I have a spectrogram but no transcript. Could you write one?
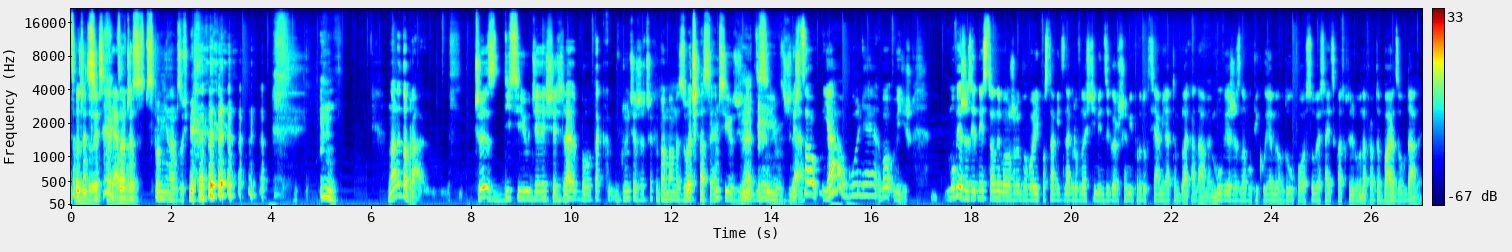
Cały czas były wspaniałe. Cały no. czas wspominam z uśmiechem. no ale dobra. Czy z DCU dzieje się źle? Bo tak w gruncie rzeczy chyba mamy złe czasy. MCU źle, DCU źle. Wiesz co, ja ogólnie, bo widzisz, mówię, że z jednej strony możemy powoli postawić znak równości między gorszymi produkcjami a tym Black Adamem. Mówię, że znowu pikujemy w dół po Suicide Squad, który był naprawdę bardzo udany.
